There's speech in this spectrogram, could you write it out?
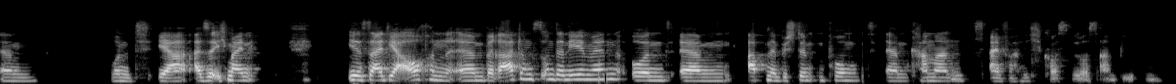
ähm, und ja, also ich meine, ihr seid ja auch ein ähm, Beratungsunternehmen und ähm, ab einem bestimmten Punkt ähm, kann man es einfach nicht kostenlos anbieten.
